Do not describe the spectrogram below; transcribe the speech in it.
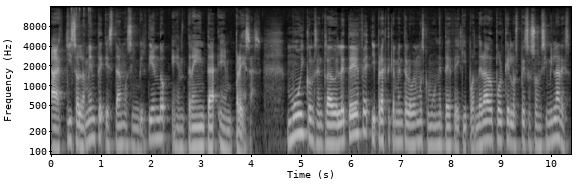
aquí solamente estamos invirtiendo en 30 empresas muy concentrado el ETF y prácticamente lo vemos como un ETF equiponderado porque los pesos son similares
